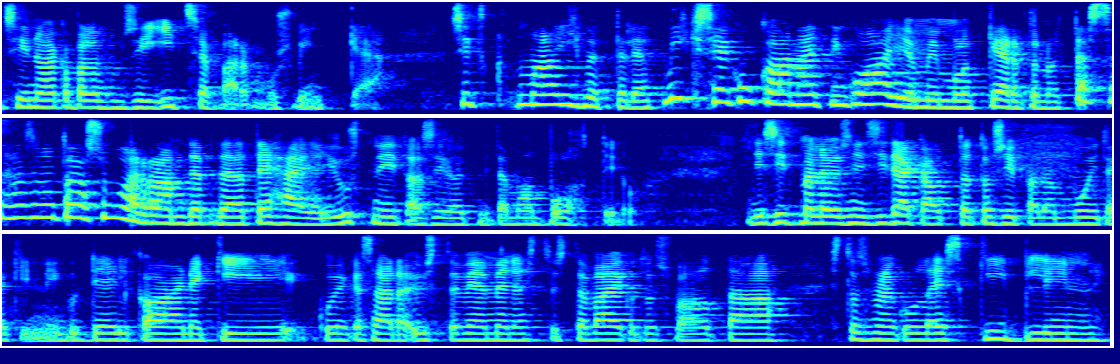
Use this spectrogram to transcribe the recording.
siinä on aika paljon semmoisia itsevarmuusvinkkejä. Sitten mä ihmettelin, että miksei kukaan näitä niin kuin aiemmin mulle kertonut. Tässähän sanotaan suoraan, mitä pitää tehdä ja just niitä asioita, mitä mä oon pohtinut. Ja sitten mä löysin sitä kautta tosi paljon muitakin, niin kuin Dale Carnegie, kuinka saada ystäviä menestystä, vaikutusvaltaa. Sitten on semmoinen kuin Les Giblin,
